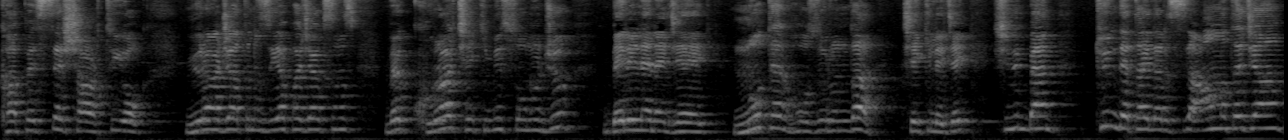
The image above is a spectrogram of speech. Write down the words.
KPSS şartı yok. Müracaatınızı yapacaksınız ve kura çekimi sonucu belirlenecek. Noter huzurunda çekilecek. Şimdi ben tüm detayları size anlatacağım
